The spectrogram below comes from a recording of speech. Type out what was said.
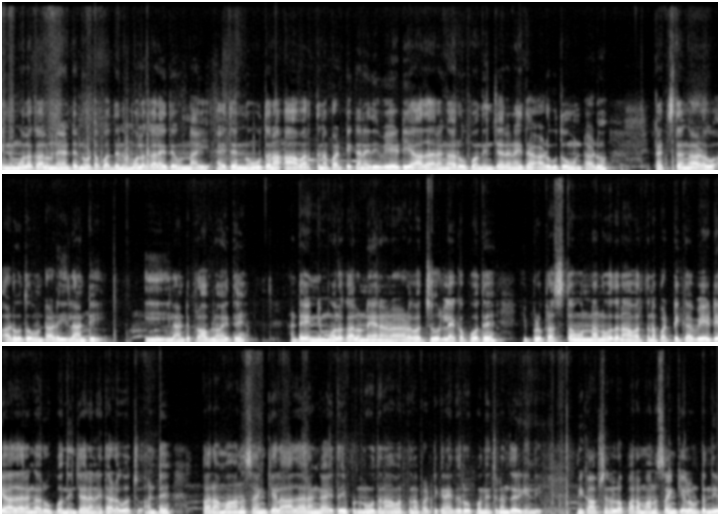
ఎన్ని మూలకాలు ఉన్నాయంటే నూట పద్దెనిమిది మూలకాలు అయితే ఉన్నాయి. అయితే నూతన ఆవర్తన పట్టిక అనేది వేటి ఆధారంగా రూపొందించారని అయితే అడుగుతూ ఉంటాడు. ఖచ్చితంగా అడుగు అడుగుతూ ఉంటాడు ఇలాంటి ఇలాంటి ప్రాబ్లం అయితే అంటే ఎన్ని మూలకాలు ఉన్నాయని అడగవచ్చు లేకపోతే ఇప్పుడు ప్రస్తుతం ఉన్న నూతన ఆవర్తన పట్టిక వేటి ఆధారంగా రూపొందించారని అయితే అడగవచ్చు అంటే పరమాణు సంఖ్యల ఆధారంగా అయితే ఇప్పుడు నూతన ఆవర్తన పట్టికను అయితే రూపొందించడం జరిగింది. మీకు ఆప్షన్లో పరమాణు సంఖ్యలు ఉంటుంది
